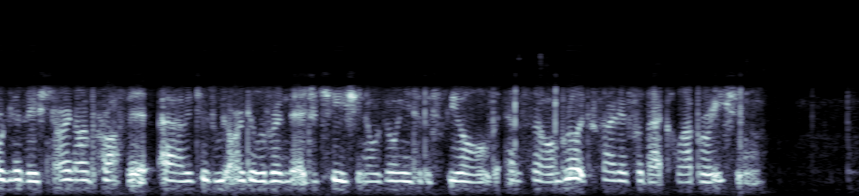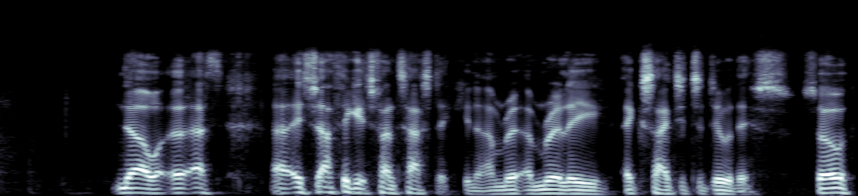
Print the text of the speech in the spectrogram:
organization, our nonprofit, uh, because we are delivering the education and we're going into the field. And so, I'm really excited for that collaboration. No, uh, uh, it's. I think it's fantastic. You know, I'm re- I'm really excited to do this. So, do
